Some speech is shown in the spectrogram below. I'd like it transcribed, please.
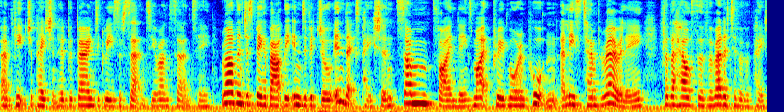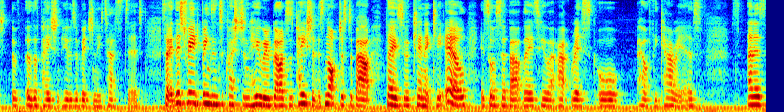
um, future patienthood with varying degrees of certainty or uncertainty. Rather than just being about the individual index patient, some findings might prove more important, at least temporarily, for the health of a relative of, a patient, of, of the patient who was originally tested. So, this really brings into question who we regard as a patient. It's not just about those who are clinically ill, it's also about those who are at risk or healthy carriers. And as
